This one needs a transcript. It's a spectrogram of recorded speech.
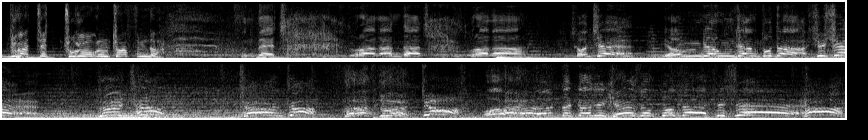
누가 제 조교복을 훔쳐갔습니다. 군대 잘 돌아간다 잘 돌아가 전체 연병장 도다 실시 대차렷 장자 하나 둘 뛰어 와열 때까지 계속 돈다 실시 하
